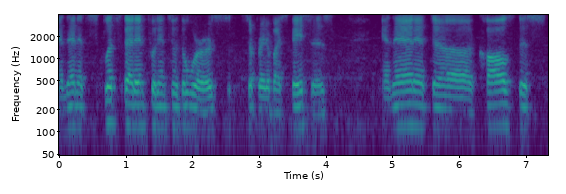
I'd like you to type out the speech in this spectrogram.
and then it splits that input into the words separated by spaces and then it uh, calls this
